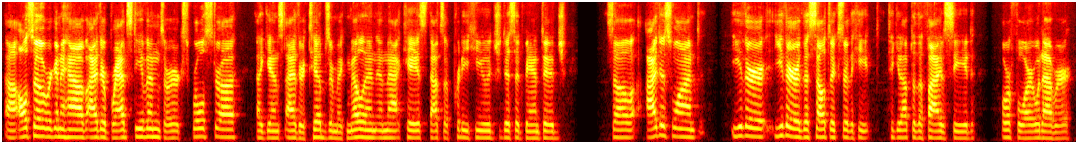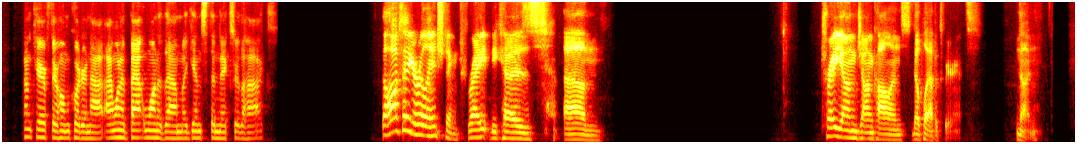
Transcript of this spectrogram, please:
uh, also, we're going to have either Brad Stevens or Erik Spoelstra against either Tibbs or McMillan. In that case, that's a pretty huge disadvantage. So I just want either either the Celtics or the Heat to get up to the five seed or four, whatever. I don't care if they're home court or not. I want to bet one of them against the Knicks or the Hawks. The Hawks, I think, are really interesting, right? Because um, Trae Young, John Collins, no playoff experience, none.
